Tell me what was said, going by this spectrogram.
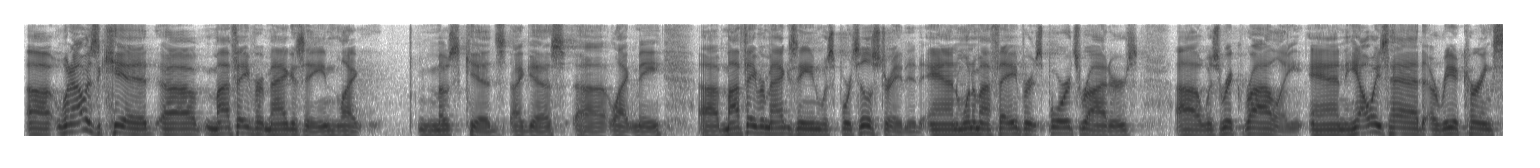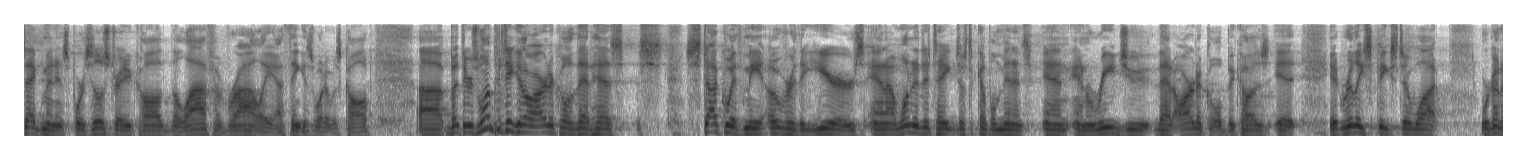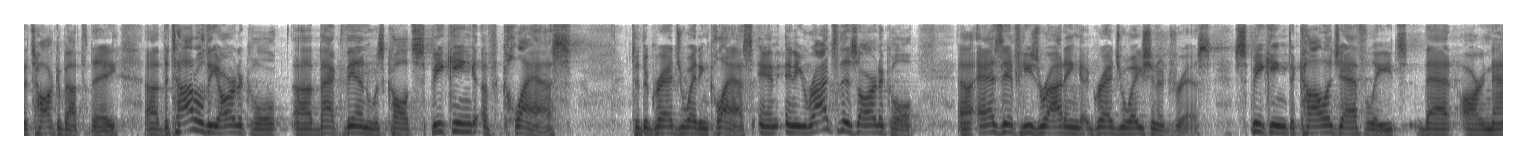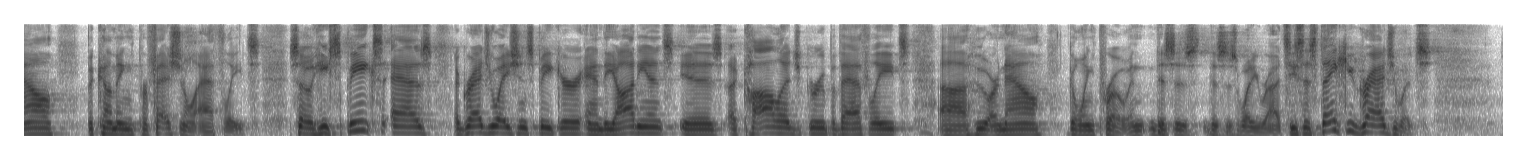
Uh, when I was a kid, uh, my favorite magazine, like most kids, I guess, uh, like me, uh, my favorite magazine was Sports Illustrated. And one of my favorite sports writers uh, was Rick Reilly. And he always had a reoccurring segment in Sports Illustrated called The Life of Reilly, I think is what it was called. But there's one particular article that has s- stuck with me over the years. And I wanted to take just a couple minutes and, and read you that article because it, it really speaks to what we're going to talk about today. Uh, the title of the article uh, back then was called Speaking of Class to the Graduating Class. And, and he writes this article uh, as if he's writing a graduation address, speaking to college athletes that are now becoming professional athletes. So he speaks as a graduation speaker, and the audience is a college group of athletes uh, who are now going pro. And this is, this is what he writes. He says, Thank you, graduates.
